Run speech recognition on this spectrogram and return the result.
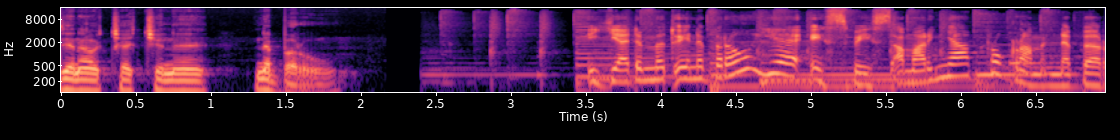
ዜናዎቻችን ነበሩ። እያደመጡ የነበረው የኤስቢኤስ አማርኛ ፕሮግራምን ነበር።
